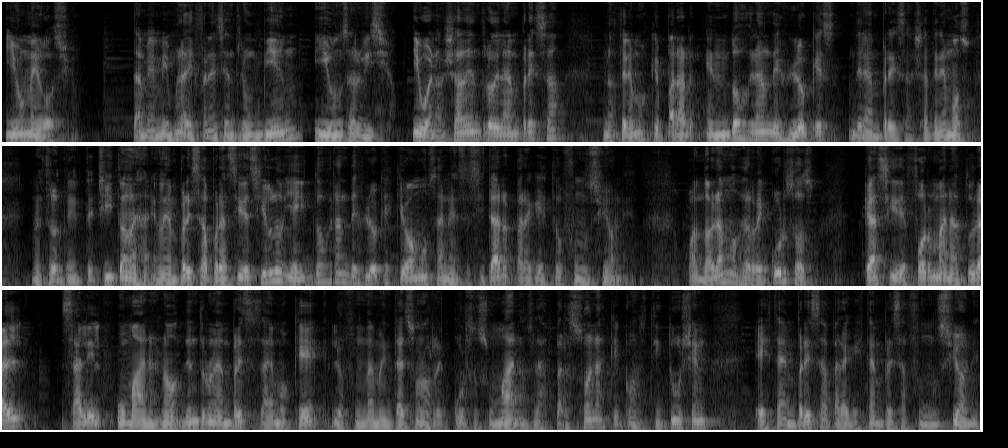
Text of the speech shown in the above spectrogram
y un negocio. También mismo la diferencia entre un bien y un servicio. Y bueno, ya dentro de la empresa nos tenemos que parar en dos grandes bloques de la empresa. Ya tenemos nuestro techito en la, empresa, por así decirlo, y hay dos grandes bloques que vamos a necesitar para que esto funcione. Cuando hablamos de recursos, casi de forma natural sale humanos, ¿no? Dentro de una empresa sabemos que lo fundamental son los recursos humanos, las personas que constituyen esta empresa para que esta empresa funcione,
